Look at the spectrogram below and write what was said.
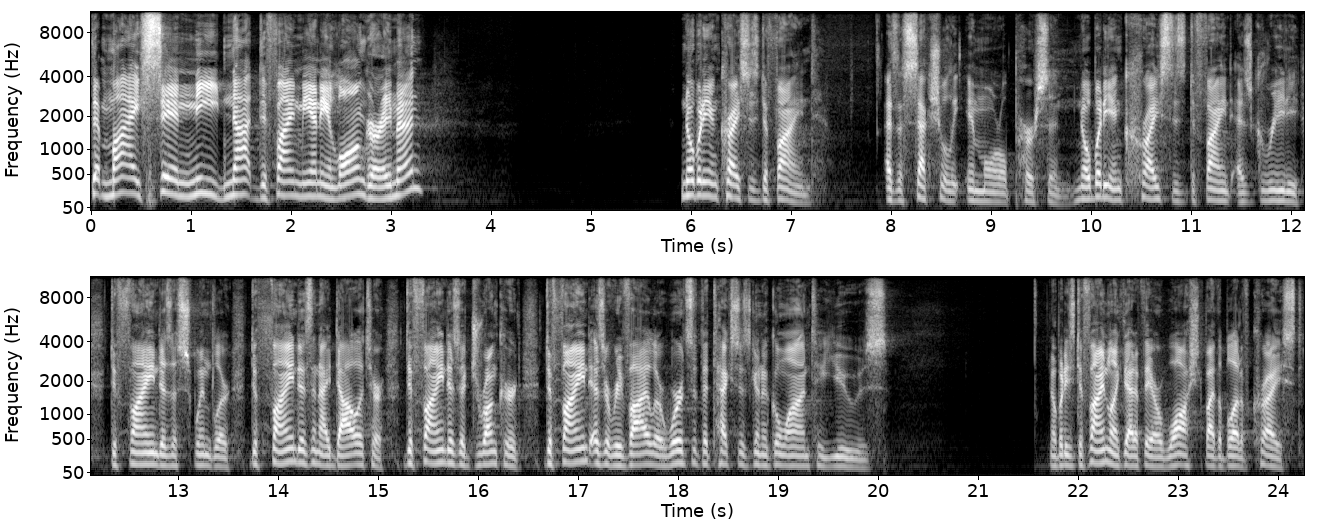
that my sin need not define me any longer. Amen? Nobody in Christ is defined as a sexually immoral person. Nobody in Christ is defined as greedy, defined as a swindler, defined as an idolater, defined as a drunkard, defined as a reviler, words that the text is going to go on to use. Nobody's defined like that if they are washed by the blood of Christ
